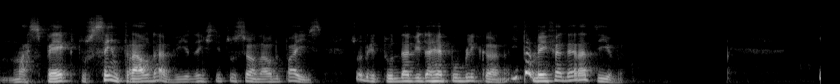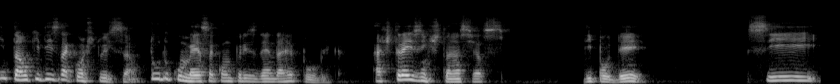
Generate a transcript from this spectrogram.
um aspecto central da vida institucional do país, sobretudo da vida republicana e também federativa. Então, o que diz a Constituição? Tudo começa com o presidente da República. As três instâncias de poder se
